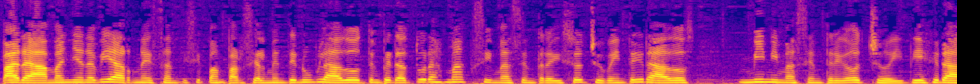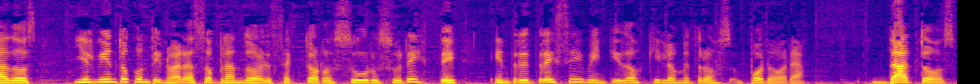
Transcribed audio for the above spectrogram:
Para mañana viernes anticipan parcialmente nublado, temperaturas máximas entre 18 y 20 grados, mínimas entre 8 y 10 grados, y el viento continuará soplando del sector sur-sureste entre 13 y 22 kilómetros por hora. Datos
